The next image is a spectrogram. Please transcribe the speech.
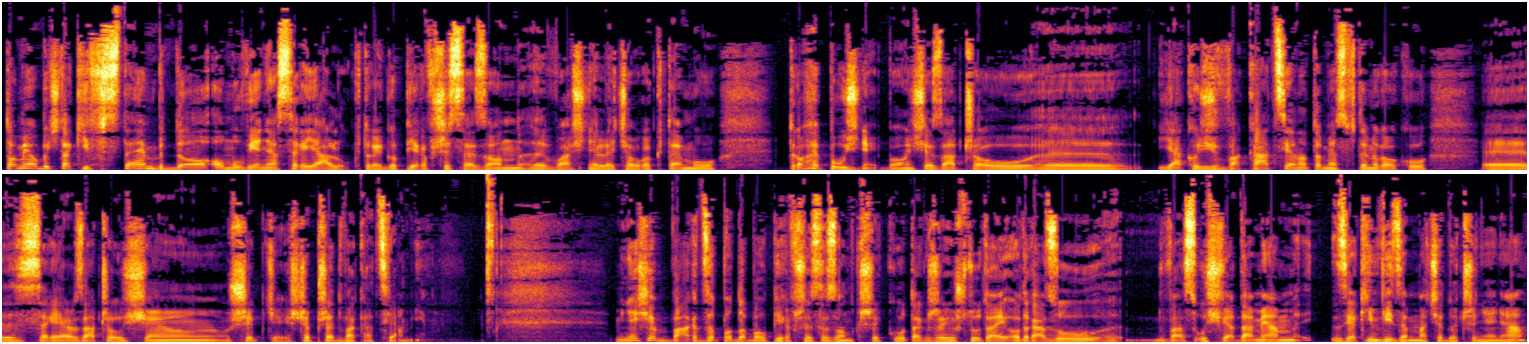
to miał być taki wstęp do omówienia serialu, którego pierwszy sezon e, właśnie leciał rok temu trochę później, bo on się zaczął e, jakoś w wakacje, natomiast w tym roku e, serial zaczął się szybciej, jeszcze przed wakacjami. Mnie się bardzo podobał pierwszy sezon Krzyku, także już tutaj od razu e, was uświadamiam, z jakim widzem macie do czynienia.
